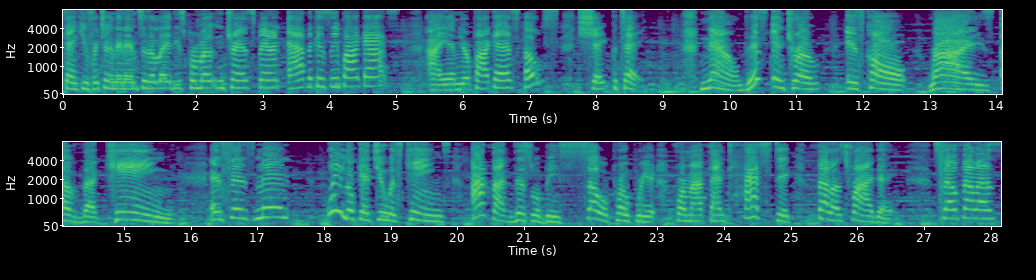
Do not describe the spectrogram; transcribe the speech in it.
Thank you for tuning in to the Ladies Promoting Transparent Advocacy Podcast. I am your podcast host, Shay Pate. Now, this intro is called Rise of the King. And since men, we look at you as kings, I thought this would be so appropriate for my fantastic Fellas Friday. So, fellas,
